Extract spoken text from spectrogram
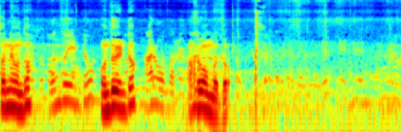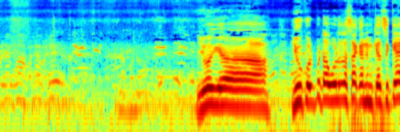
ಸೊನ್ನೆ ಒಂದು ಒಂದು ಎಂಟು ಒಂದು ಎಂಟು ಆರು ಒಂಬತ್ತು. ಆರು ಒಂಬತ್ತು. ಇವಾಗ ಇವು ಕೊಟ್ಬಿಟ್ಟು ಉಳಿದ್ರೆ ಸಾಕ ನಿಮ್ಮ ಕೆಲಸಕ್ಕೆ?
